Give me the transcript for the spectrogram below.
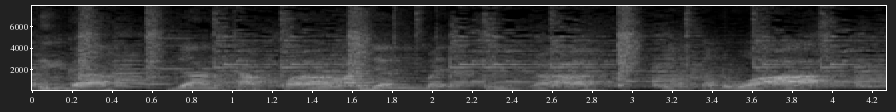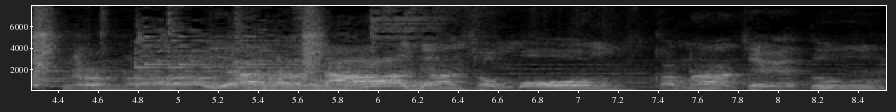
tingkah. jangan caper lah, jangan banyak tingkah. Yang kedua, ngerendah ya rendah, jangan sombong karena cewek tuh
